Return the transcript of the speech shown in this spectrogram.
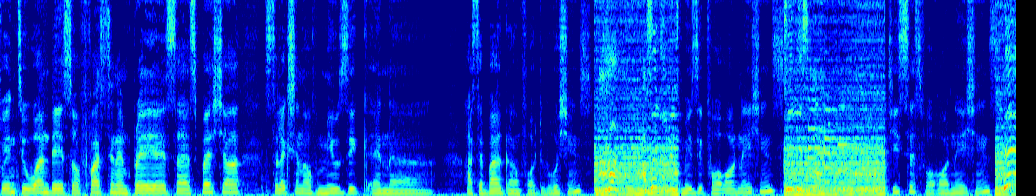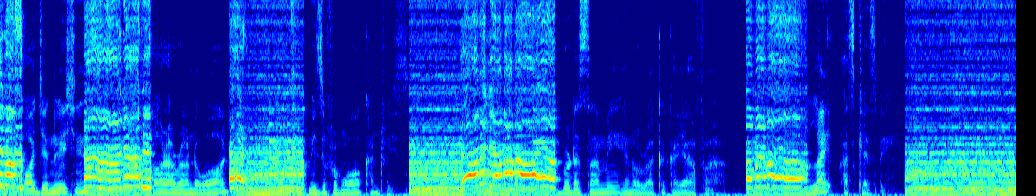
post 21 days of fasting and prayers, a special selection of music and uh, as a background for devotions. Music for all nations. Jesus for all nations, all generations, all around the world. Music from all countries. Brother Sammy and Oraka Kayafa. Life as Kesby.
